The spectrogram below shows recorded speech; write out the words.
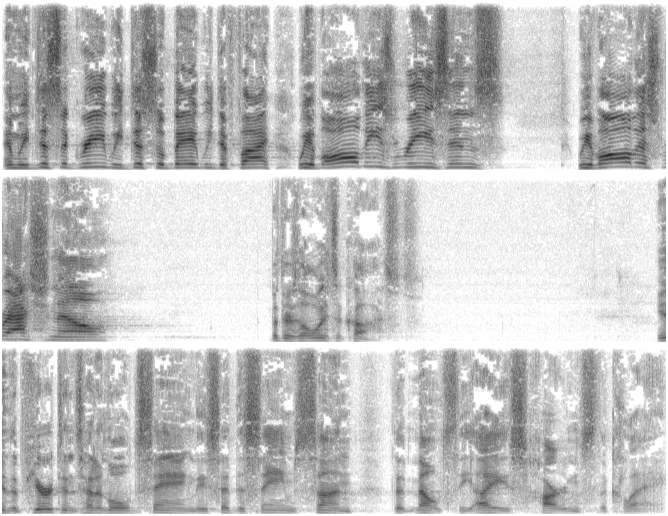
And we disagree, we disobey, we defy. We have all these reasons, we have all this rationale, but there's always a cost. You know, the Puritans had an old saying. They said, The same sun that melts the ice hardens the clay.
